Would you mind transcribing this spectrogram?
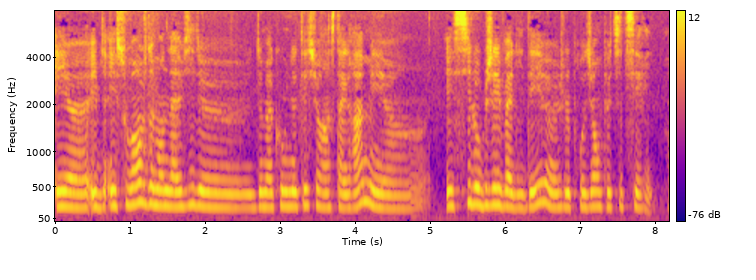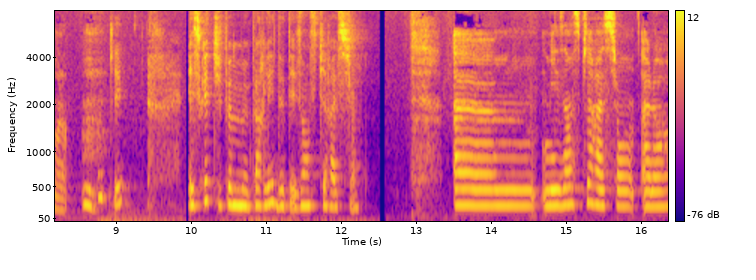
Et, euh, bien, et souvent, je demande l'avis de, de, ma communauté sur Instagram. Et, et si l'objet est validé, je le produis en petite série. Voilà. Ok. Est-ce que tu peux me parler de tes inspirations? Mes inspirations. Alors,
